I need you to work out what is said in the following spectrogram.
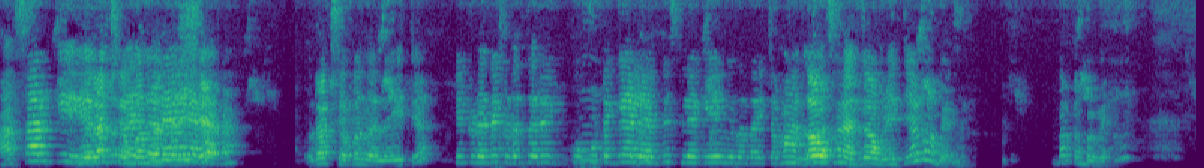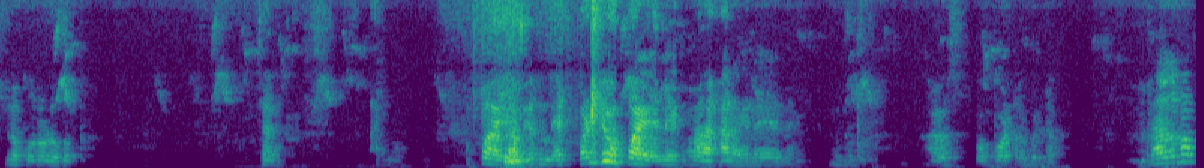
आणि सारखी मी रक्षाबंधनला एकदा येते. आल्या का ना, रक्षाबंधनला येते. तिकडे तिकडे जरी कु- कुठे गेल्या दिसल्या की एकदा जायच्या मागं दवाखान्यात. जाऊन येते बाबा मी. बरं का बाबा नको रडू गप चला. पाया एक नेट पडले पायाला एक मला हालायला यायला पोटा बिटा राजू भाऊ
